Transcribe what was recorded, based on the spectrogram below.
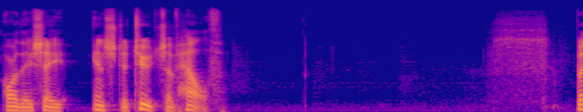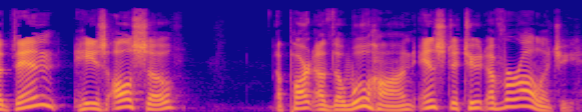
or they say institutes of health. But then he's also a part of the Wuhan Institute of Virology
